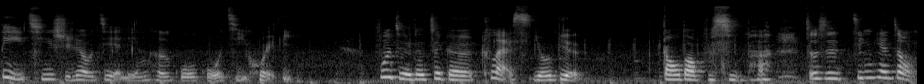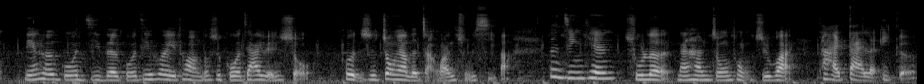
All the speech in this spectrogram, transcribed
第七十六届联合国国际会议，不觉得这个 class 有点高到不行吗？就是今天这种联合国级的国际会议，通常都是国家元首或者是重要的长官出席吧。但今天除了南韩总统之外，他还带了一个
